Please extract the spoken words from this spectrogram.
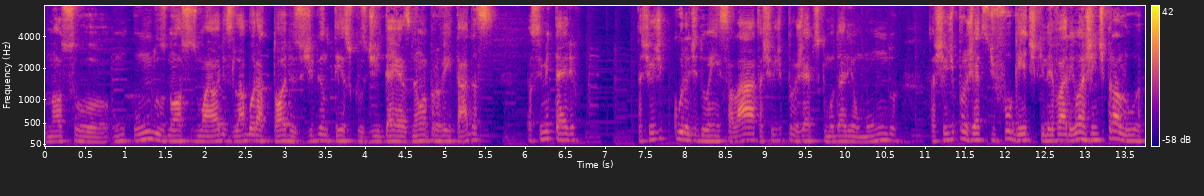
o nosso, um, um dos nossos maiores laboratórios gigantescos de ideias não aproveitadas é o cemitério. Tá cheio de cura de doença lá, tá cheio de projetos que mudariam o mundo, tá cheio de projetos de foguete que levariam a gente para a lua.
